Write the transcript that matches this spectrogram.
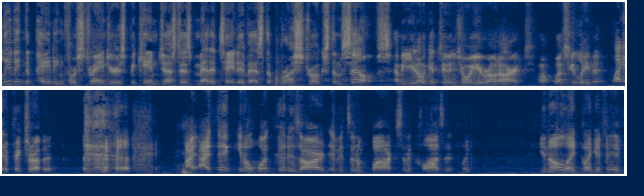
leaving the painting for strangers became just as meditative as the brushstrokes themselves. I mean, you don't get to enjoy your own art once you leave it. Well, I get a picture of it. I, I think you know what good is art if it's in a box in a closet like you know like like if, if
